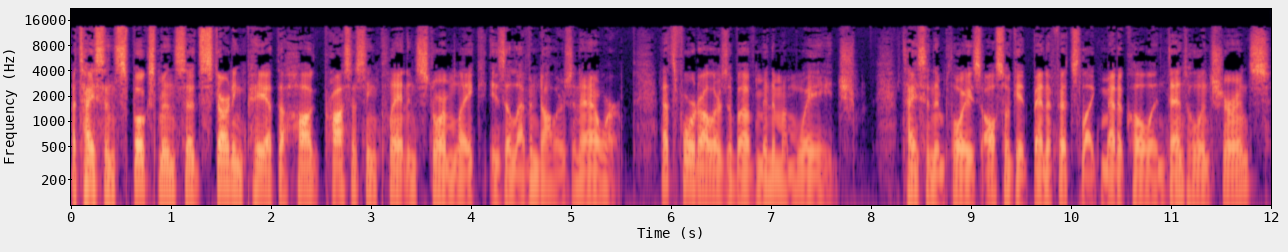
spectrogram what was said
A Tyson spokesman said starting pay at the hog processing plant in Storm Lake is $11 an hour. That's $4 above minimum wage. Tyson employees also get benefits like medical and dental insurance,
